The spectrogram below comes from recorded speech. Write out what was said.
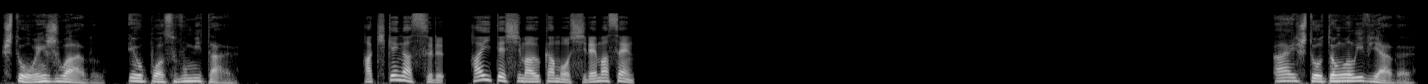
Estou enjoado. Eu posso vomitar. 吐き気がする。吐いてしまうかもしれません。 Ai, estou tão aliviada.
